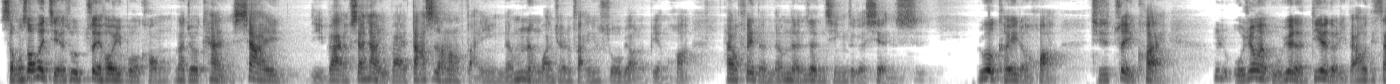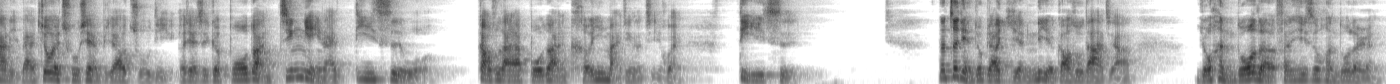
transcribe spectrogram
什么时候会结束最后一波空？那就看下一礼拜、下下礼拜大市场上的反应能不能完全的反映缩表的变化，还有费德能不能认清这个现实。如果可以的话，其实最快，我认为五月的第二个礼拜或第三礼拜就会出现比较足底，而且是一个波段，今年以来第一次我。告诉大家波段可以买进的机会，第一次，那这点就比较严厉的告诉大家，有很多的分析师，很多的人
